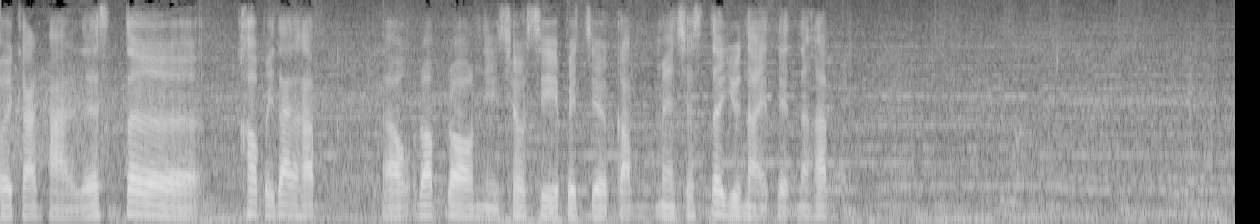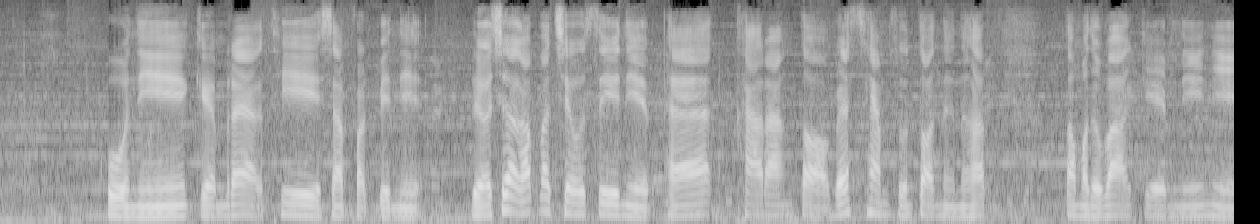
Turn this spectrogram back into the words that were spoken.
ดยการผ่านเลสเตอร์เข้าไปได้นะครับแล้วรอบรองนี่เชลซีไปเจอกับแมนเชสเตอร์ยูไนเต็ดนะครับคู่นี้เกมแรกที่แซมฟอร์ดบินนี่เหลือเชื่อครับว่าเชลซีนี่แพ้คารังต่อเวสต์แฮม0ต่อ1นะครับต้องมาดูว่าเกมนี้นี่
